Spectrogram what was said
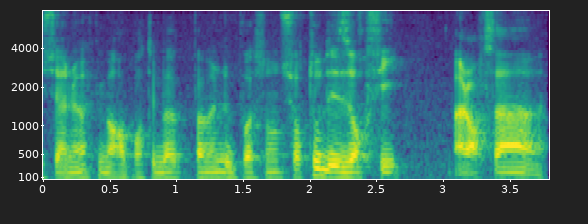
C'est un leurre qui m'a rapporté pas, mal de poissons, surtout des orphies. Alors ça,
